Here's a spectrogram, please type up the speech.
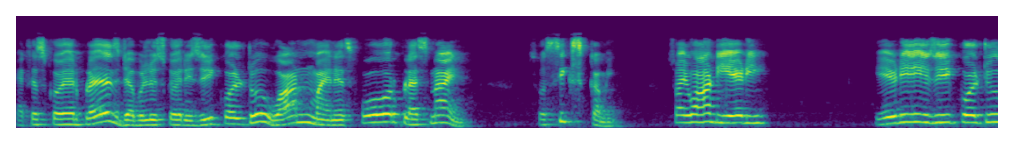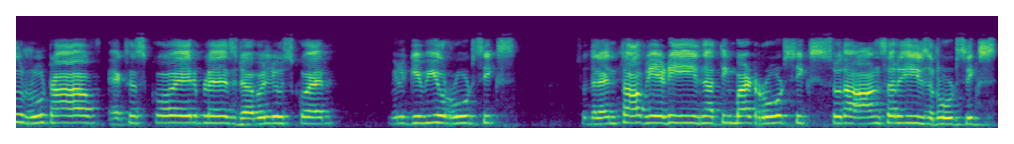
x square plus w square is equal to 1 minus 4 plus 9. So 6 coming. So I want AD. AD is equal to root of x square plus w square will give you root 6. So the length of AD is nothing but root 6. So the answer is root 6.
